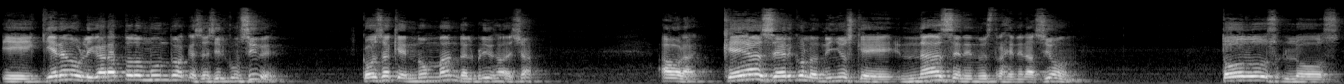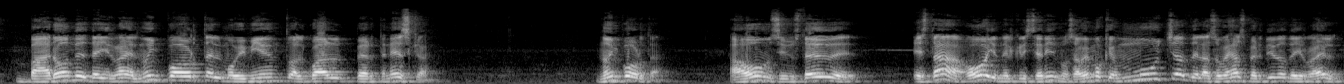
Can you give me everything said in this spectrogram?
y quieren obligar a todo mundo a que se circuncide, cosa que no manda el Brit Hadashah. Ahora, ¿qué hacer con los niños que nacen en nuestra generación? Todos los varones de Israel, no importa el movimiento al cual pertenezca, no importa. Aún si usted está hoy en el cristianismo, sabemos que muchas de las ovejas perdidas de Israel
